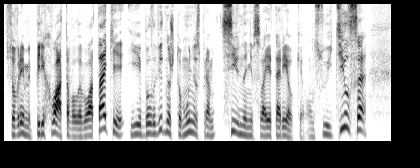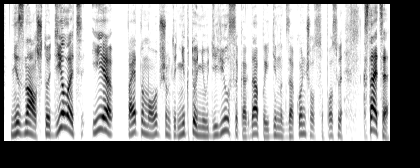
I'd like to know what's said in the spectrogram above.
все время перехватывал его атаки, и было видно, что Муниус прям сильно не в своей тарелке. Он суетился, не знал, что делать, и Поэтому, в общем-то, никто не удивился, когда поединок закончился после... Кстати,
